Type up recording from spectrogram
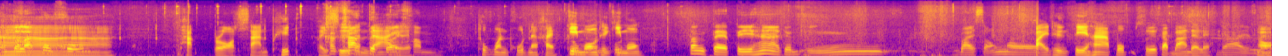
ของตลาดโค้งโค้งอ่าผักปลอดสารพิษไปซื้อกันข้างๆตึได้ดอยเลยคทุกวันพุธนะครับกี่โมงถึงกี่โมงำตั้งแต่ตีห้าจนถึงบ่ายสองโมงไปถึงตีห้าปุ๊บซื้อกลับบ้านได้เลย ได้เลยอ๋อ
